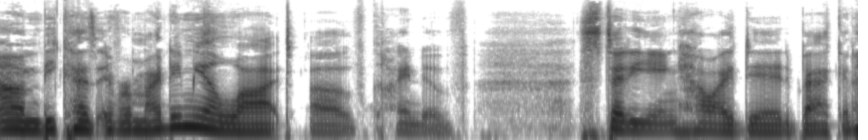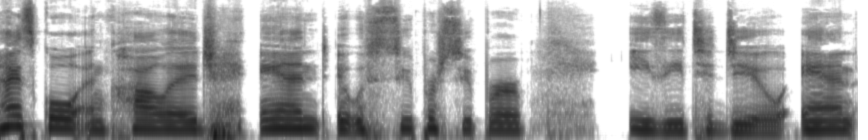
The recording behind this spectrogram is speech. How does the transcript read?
um, because it reminded me a lot of kind of studying how I did back in high school and college. And it was super, super easy to do. And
